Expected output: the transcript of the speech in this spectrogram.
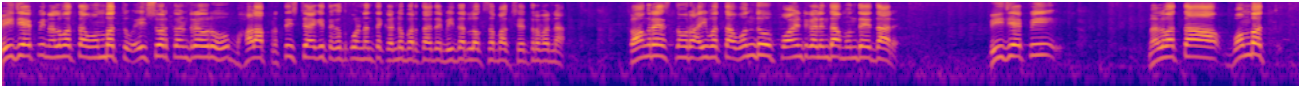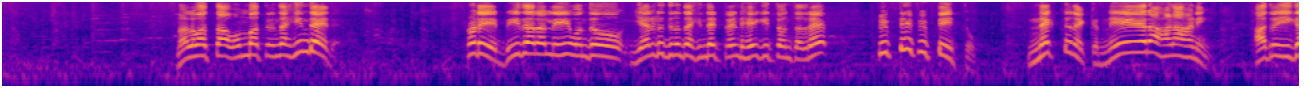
ಬಿ ಜೆ ಪಿ ನಲವತ್ತ ಒಂಬತ್ತು ಈಶ್ವರ್ ಖಂಡ್ರೆ ಅವರು ಬಹಳ ಪ್ರತಿಷ್ಠೆಯಾಗಿ ತೆಗೆದುಕೊಂಡಂತೆ ಕಂಡು ಇದೆ ಬೀದರ್ ಲೋಕಸಭಾ ಕ್ಷೇತ್ರವನ್ನು. ಕಾಂಗ್ರೆಸ್ನವರು ಐವತ್ತ ಒಂದು ಪಾಯಿಂಟ್ಗಳಿಂದ ಮುಂದೆ ಇದ್ದಾರೆ. ಬಿ ಜೆ ಪಿ ನಲವತ್ತ ಒಂಬತ್ತು. ನಲವತ್ತ ಒಂಬತ್ತರಿಂದ ಹಿಂದೆ ಇದೆ. ನೋಡಿ, ಬೀದರಲ್ಲಿ ಒಂದು ಎರಡು ದಿನದ ಹಿಂದೆ ಟ್ರೆಂಡ್ ಹೇಗಿತ್ತು ಅಂತಂದರೆ ಫಿಫ್ಟಿ ಫಿಫ್ಟಿ ಇತ್ತು. ನೆಕ್ ಟು ನೆಕ್ ನೇರ ಹಣಾಹಣಿ. ಆದರೆ ಈಗ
